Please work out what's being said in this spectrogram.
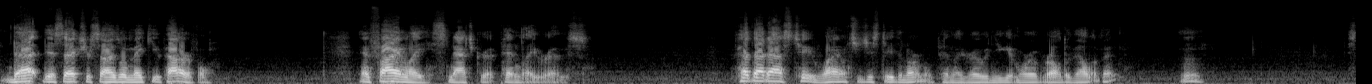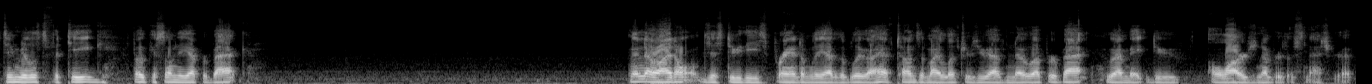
That, this exercise will make you powerful. And finally, snatch grip Pendlay rows. I've had that asked too. Why don't you just do the normal Pendlay row and you get more overall development? Hmm. Stimulus fatigue, focus on the upper back. And no, I don't just do these randomly out of the blue. I have tons of my lifters who have no upper back who I make do a large numbers of snatch grip.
